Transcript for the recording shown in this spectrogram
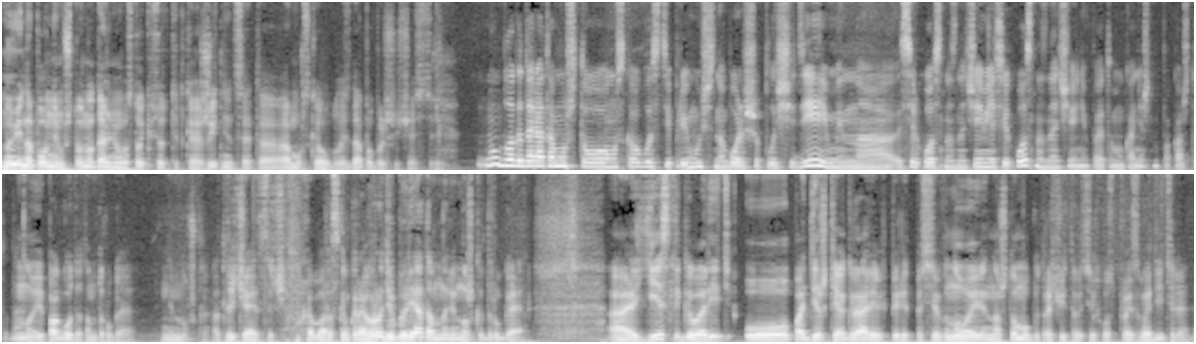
Ну и напомним, что на Дальнем Востоке все таки такая житница – это Амурская область, да, по большей части? Ну, благодаря тому, что в Амурской области преимущественно больше площадей, именно сельхозназначение, имеет сельхозназначение, поэтому, конечно, пока что да. Ну и погода там другая немножко, отличается, чем в Хабаровском крае. Вроде бы рядом, но немножко другая. А если говорить о поддержке аграриев перед посевной, на что могут рассчитывать сельхозпроизводители?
